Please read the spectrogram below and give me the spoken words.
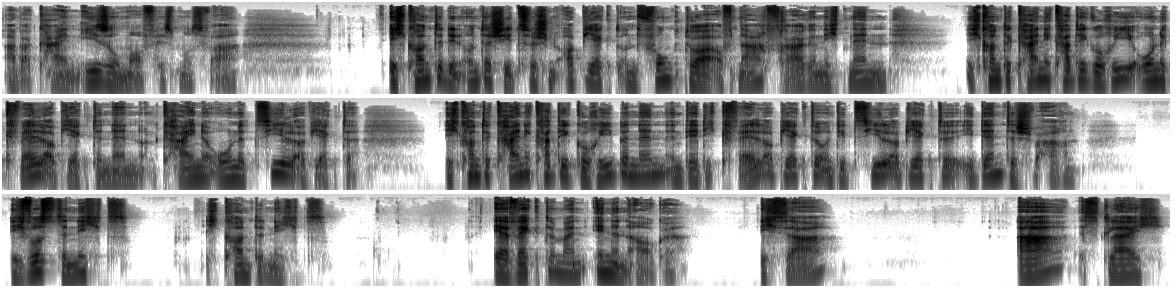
aber kein Isomorphismus war. Ich konnte den Unterschied zwischen Objekt und Funktor auf Nachfrage nicht nennen. Ich konnte keine Kategorie ohne Quellobjekte nennen und keine ohne Zielobjekte. Ich konnte keine Kategorie benennen, in der die Quellobjekte und die Zielobjekte identisch waren. Ich wusste nichts. Ich konnte nichts. Er weckte mein Innenauge. Ich sah, A ist gleich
